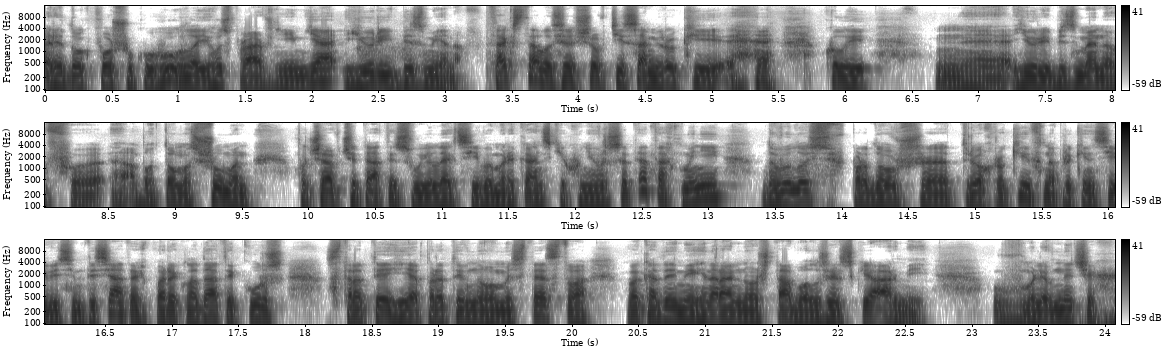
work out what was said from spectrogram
рядок пошуку Гугла його справжнє ім'я Юрій Безменов. Так сталося, що в ті самі роки, коли е, Юрій Бізменов е, або Томас Шуман почав читати свої лекції в американських університетах. Мені довелось впродовж трьох років, наприкінці 80-х, перекладати курс стратегії оперативного мистецтва в Академії Генерального штабу Алжирської армії в мальовничих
